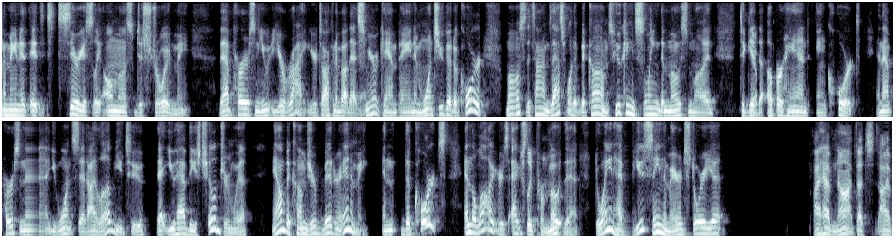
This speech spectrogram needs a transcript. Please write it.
I mean it, it seriously almost destroyed me. That person you you're right. You're talking about that yeah. smear campaign and once you go to court most of the times that's what it becomes. Who can sling the most mud to get yep. the upper hand in court and that person that you once said, I love you to, that you have these children with, now becomes your bitter enemy. And the courts and the lawyers actually promote that. Dwayne, have you seen the marriage story yet? I have not. That's I've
